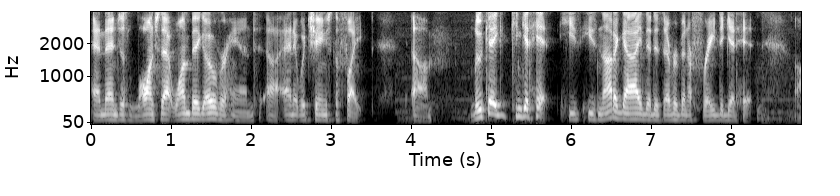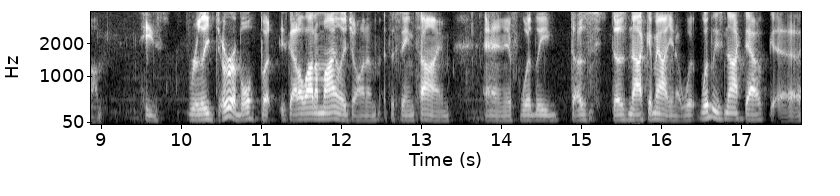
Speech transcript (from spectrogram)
and then just launch that one big overhand, uh, and it would change the fight. Um, Luque can get hit. He's he's not a guy that has ever been afraid to get hit. Um, he's really durable, but he's got a lot of mileage on him at the same time. And if Woodley does does knock him out, you know, Woodley's knocked out uh,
